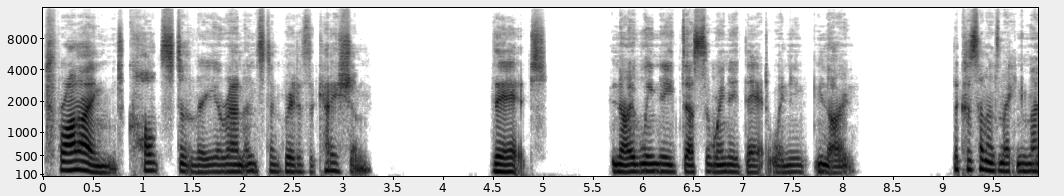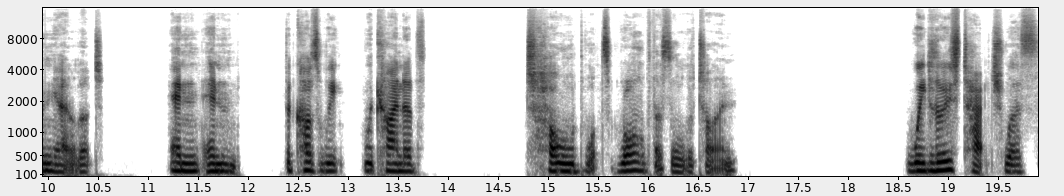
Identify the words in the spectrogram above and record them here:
primed constantly around instant gratification that, you know, we need this and we need that. We need, you know, because someone's making money out of it. And, and because we, we kind of told what's wrong with us all the time, we lose touch with,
